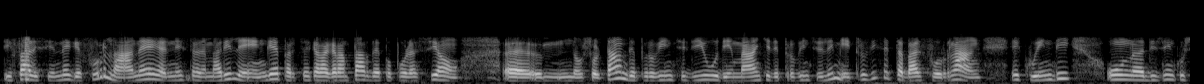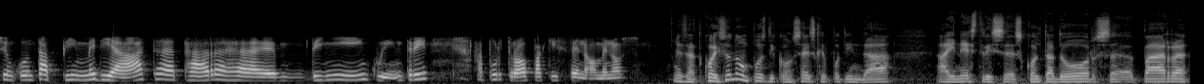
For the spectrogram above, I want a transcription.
di fare in leghe furlane, nelle marilenghe perché la gran parte della popolazione popolazione eh, non soltanto delle province di Udine ma anche delle province limitrofi è Tabal Furlan. E quindi un disincussione contatto più immediato per eh, vigni inquintri a purtroppo a questo fenomeno. Esatto, quali sono un po' di consigli che potete dare ai nostri ascoltatori eh, per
